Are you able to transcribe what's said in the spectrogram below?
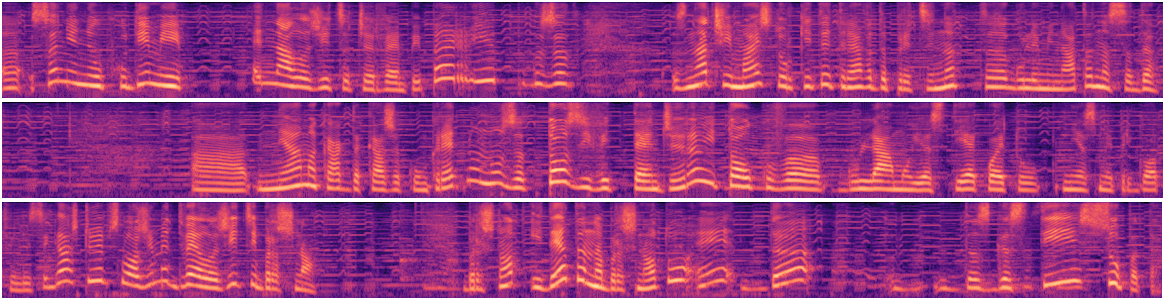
а, са ни необходими една лъжица червен пипер и за... Значи майсторките трябва да преценят големината на съда. А, няма как да кажа конкретно, но за този вид тенджера и толкова голямо ястие, което ние сме приготвили сега, ще сложим две лъжици брашно. Брашно. Идеята на брашното е да, да сгъсти супата.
